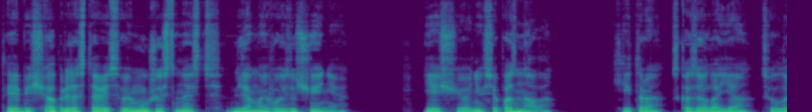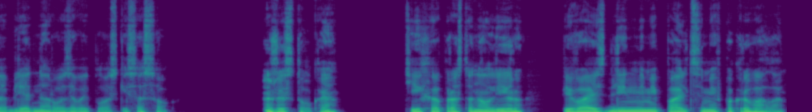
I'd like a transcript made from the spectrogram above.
«Ты обещал предоставить свою мужественность для моего изучения. Я еще не все познала», – хитро сказала я, целуя бледно-розовый плоский сосок. «Жестоко», – тихо простонал Лир, впиваясь длинными пальцами в покрывало.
